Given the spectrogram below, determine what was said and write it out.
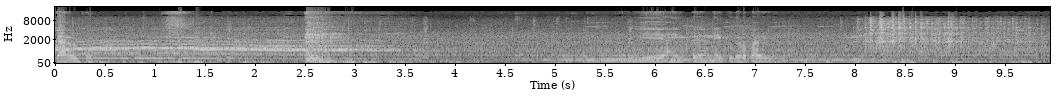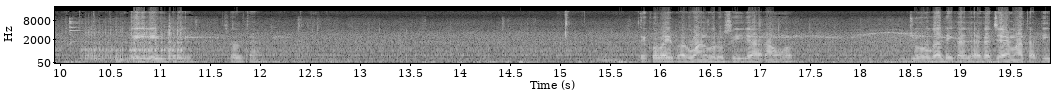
चैनल को। ये यहीं पे नहीं पकड़ पाएगी गई गई ऊपर चलते हैं। देखो भाई, भगवान भरोसे ही जा रहा हूँ और जो होगा देखा जाएगा। जय माता दी।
